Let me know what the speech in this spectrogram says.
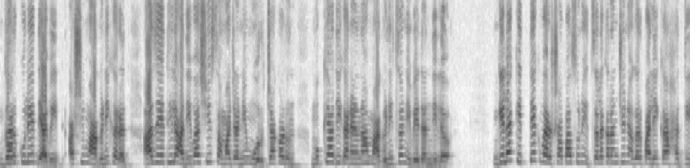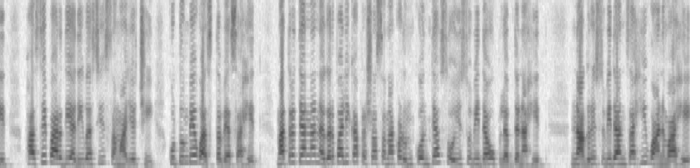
घरकुले द्यावीत अशी मागणी करत आज येथील आदिवासी समाजांनी मोर्चा काढून मुख्याधिकाऱ्यांना मागणीचं निवेदन दिलं. गेल्या कित्येक वर्षापासून इचलकरंजी नगरपालिका हद्दीत फासेपारधी आदिवासी समाजाची कुटुंबे वास्तव्यास आहेत. मात्र त्यांना नगरपालिका प्रशासनाकडून कोणत्या सोयी सुविधा उपलब्ध नाहीत. नागरी सुविधांचाही वाणवा आहे.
